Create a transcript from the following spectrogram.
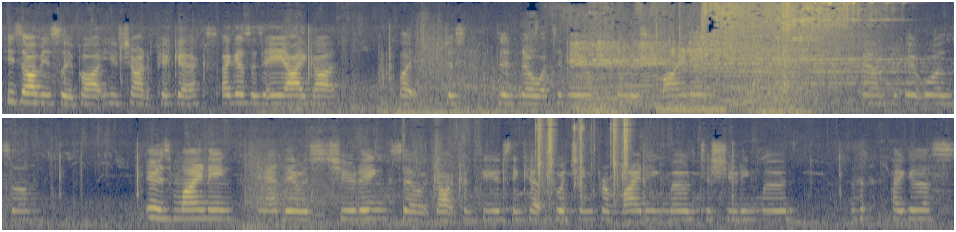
He's obviously a bot. He was trying to pickaxe. I guess his AI got, like, just didn't know what to do. It was mining. And it was, um, it was mining and it was shooting, so it got confused and kept switching from mining mode to shooting mode. I guess.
